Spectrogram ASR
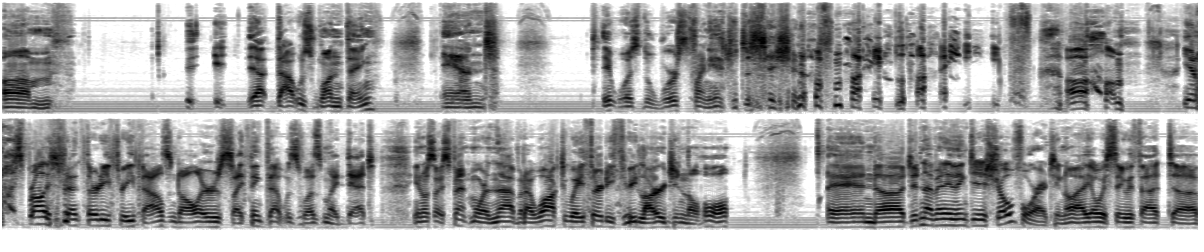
um, it, it, that, that was one thing, and it was the worst financial decision of my life. Um, you know, I probably spent thirty three thousand dollars. I think that was was my debt. You know, so I spent more than that, but I walked away thirty three large in the hole and uh, didn't have anything to show for it. You know, I always say with that uh,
